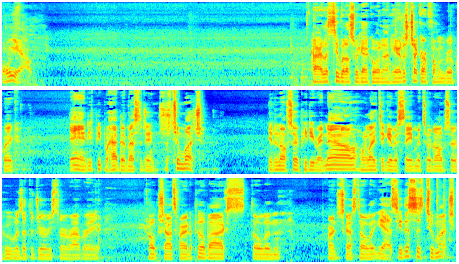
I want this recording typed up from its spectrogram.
Oh yeah. All right, let's see what else we got going on here. Let's check our phone real quick. Damn, these people have been messaging. It's just too much. Need an officer PD right now. I'd like to give a statement to an officer who was at the jewelry store robbery. Hope shots fired a pillbox, stolen, or just got stolen. Yeah, see, this is too much.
